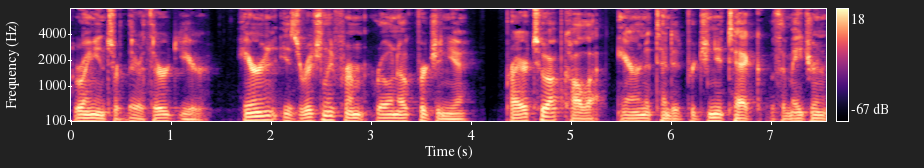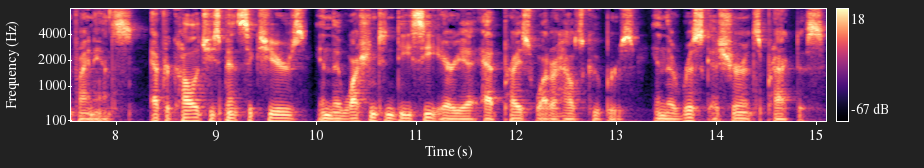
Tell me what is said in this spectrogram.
growing into their third year. Aaron is originally from Roanoke, Virginia, Prior to Opkalla, Aaron attended Virginia Tech with a major in finance. After college, he spent six years in the Washington, D.C. area at PricewaterhouseCoopers in the risk assurance practice.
